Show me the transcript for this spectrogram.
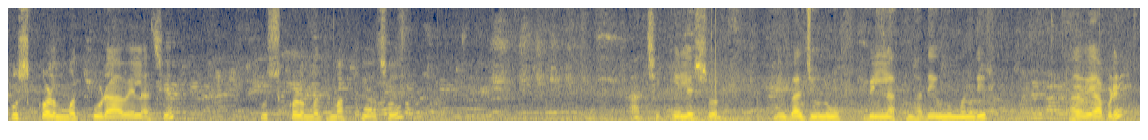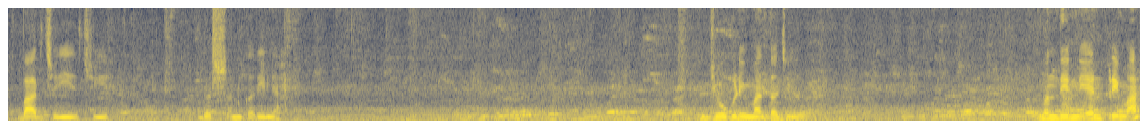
પુષ્કળ મધપૂડા આવેલા છે. પુષ્કળ મધમાખીઓ છે. આ છે કિલેશ્વરની બાજુનું બિલનાથ મહાદેવનું મંદિર. હવે આપણે બહાર જઈએ છીએ દર્શન કરીને. જોગણી માતાજી મંદિરની એન્ટ્રીમાં.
